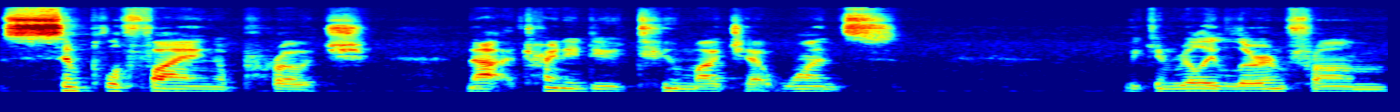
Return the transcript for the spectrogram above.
simplifying approach, not trying to do too much at once. We can really learn from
